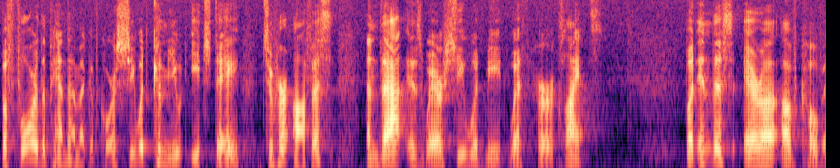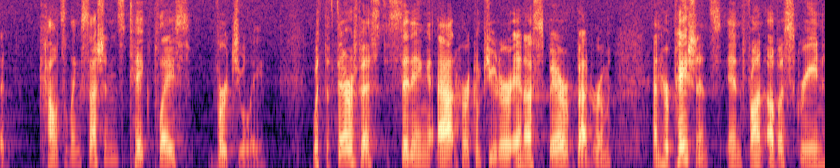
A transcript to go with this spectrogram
Before the pandemic, of course, she would commute each day to her office, and that is where she would meet with her clients. But in this era of COVID, counseling sessions take place virtually, with the therapist sitting at her computer in a spare bedroom and her patients in front of a screen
